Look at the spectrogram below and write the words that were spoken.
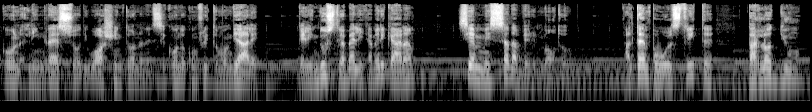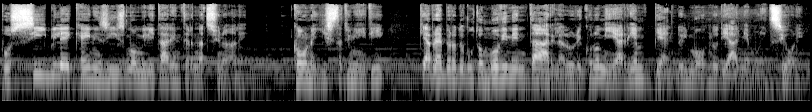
con l'ingresso di Washington nel secondo conflitto mondiale, che l'industria bellica americana si è messa davvero in moto. Al tempo Wall Street parlò di un possibile keynesismo militare internazionale, con gli Stati Uniti che avrebbero dovuto movimentare la loro economia riempiendo il mondo di armi e munizioni.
